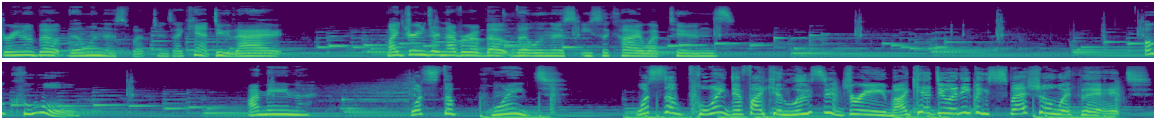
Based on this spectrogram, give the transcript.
Dream about villainous webtoons. I can't do that. My dreams are never about villainous isekai webtoons. Oh, cool. I mean, what's the point? What's the point if I can lucid dream? I can't do anything special with it.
